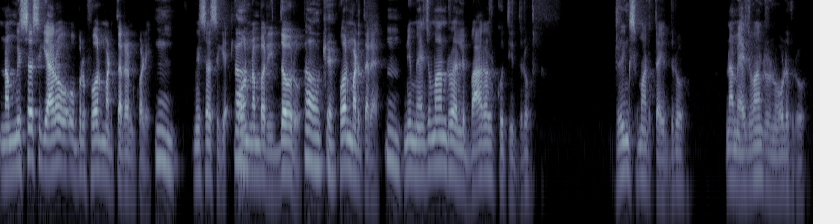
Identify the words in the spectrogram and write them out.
ನಮ್ಮ ಮಿಸ್ಸಸ್ಗೆ ಯಾರೋ ಒಬ್ರು ಫೋನ್ ಮಾಡ್ತಾರೆ ಅನ್ಕೊಳ್ಳಿ. ಮಿಸ್ಸಸ್ ಮಿಸ್ಸಸ್ಗೆ ಫೋನ್ ನಂಬರ್ ಇದ್ದವರು ಫೋನ್ ಮಾಡ್ತಾರೆ. ನಿಮ್ಮ ಯಜಮಾನರು ಅಲ್ಲಿ ಬಾರಲ್ಲಿ ಕೂತಿದ್ರು. ಡ್ರಿಂಕ್ಸ್ ಮಾಡ್ತಾ ಇದ್ರು. ನಮ್ಮ ಯಜಮಾನರು ನೋಡಿದ್ರು.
